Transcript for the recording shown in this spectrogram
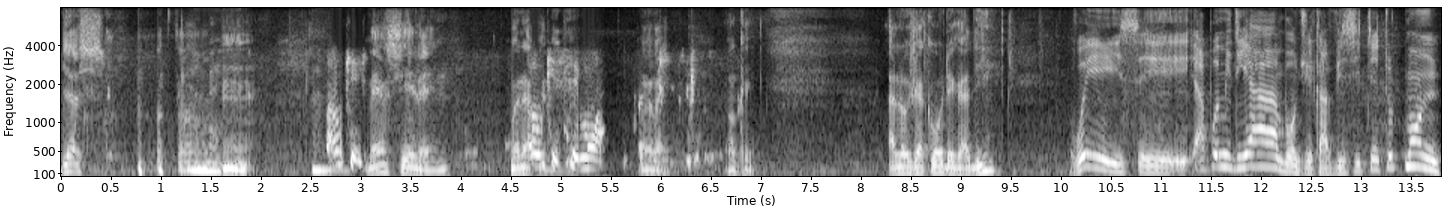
Yes. Amen. Ok, Merci, Hélène. Bon ok, c'est moi. Ouais, ouais. Ok. Alors, Jaco, dit Oui, c'est après-midi, ah, bon Dieu, qui a visité tout le monde.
